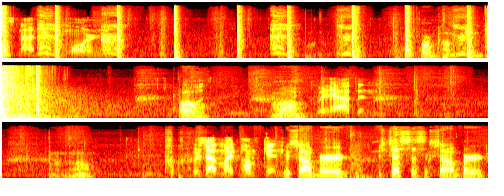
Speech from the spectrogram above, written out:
It's not even worn. Poor pumpkin. Oh. Oh. What happened? I don't know. Was that my pumpkin? We saw a bird. Just test this. We saw a bird.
